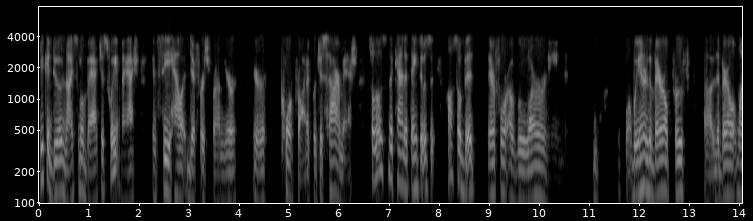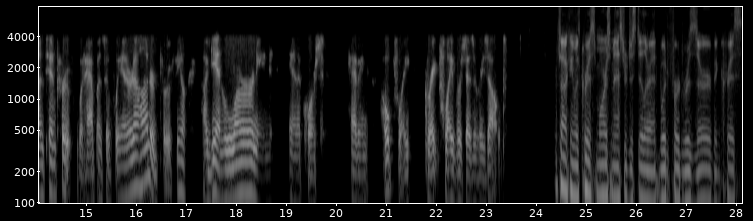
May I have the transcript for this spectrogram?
you can do a nice little batch of sweet mash and see how it differs from your your core product, which is sour mash. So those are the kind of things. It was also a bit, therefore, of learning we enter the barrel proof, uh, the barrel at 110 proof. What happens if we enter 100 proof? You know, again, learning and of course having hopefully great flavors as a result. We're talking with Chris Morris, master distiller at Woodford Reserve, and Chris.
